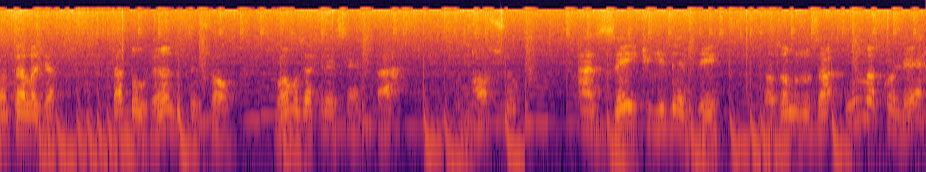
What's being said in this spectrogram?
Enquanto ela já está dourando, pessoal, vamos acrescentar nosso azeite de dendê. Nós vamos usar uma colher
